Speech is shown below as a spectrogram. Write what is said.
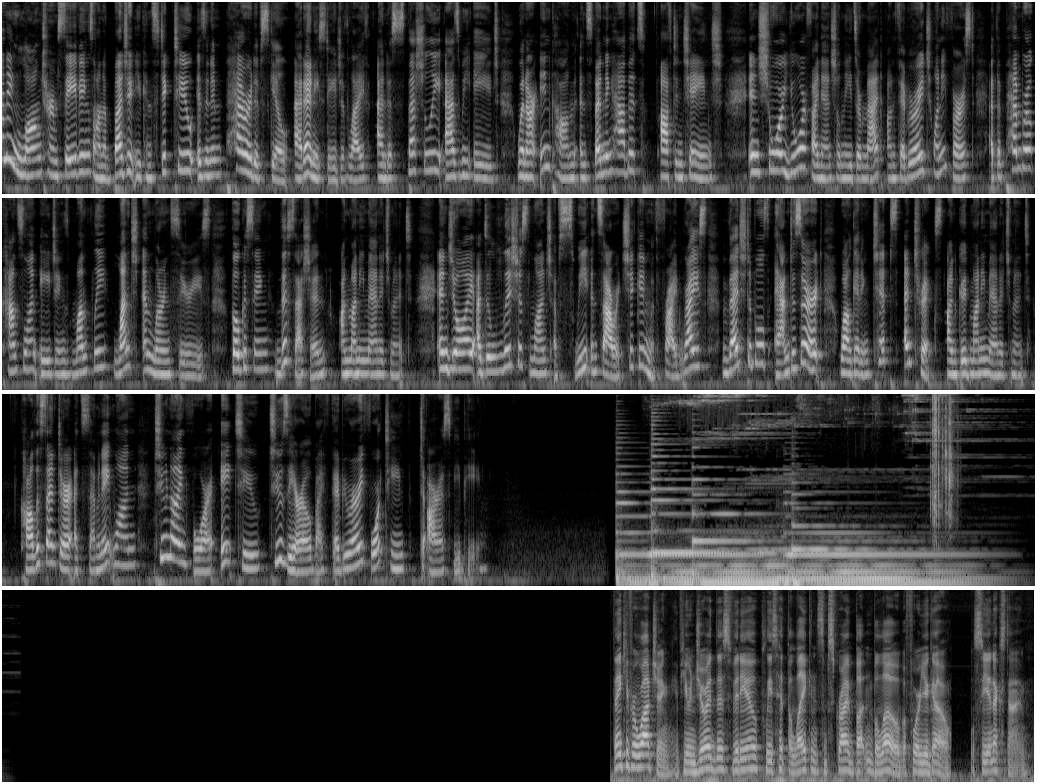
Planning long term savings on a budget you can stick to is an imperative skill at any stage of life, and especially as we age, when our income and spending habits often change. Ensure your financial needs are met on February 21st at the Pembroke Council on Aging's monthly Lunch and Learn series, focusing this session on money management. Enjoy a delicious lunch of sweet and sour chicken with fried rice, vegetables, and dessert while getting tips and tricks on good money management. Call the center at 781 294 8220 by February 14th to RSVP. Thank you for watching. If you enjoyed this video, please hit the like and subscribe button below before you go. We'll see you next time.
